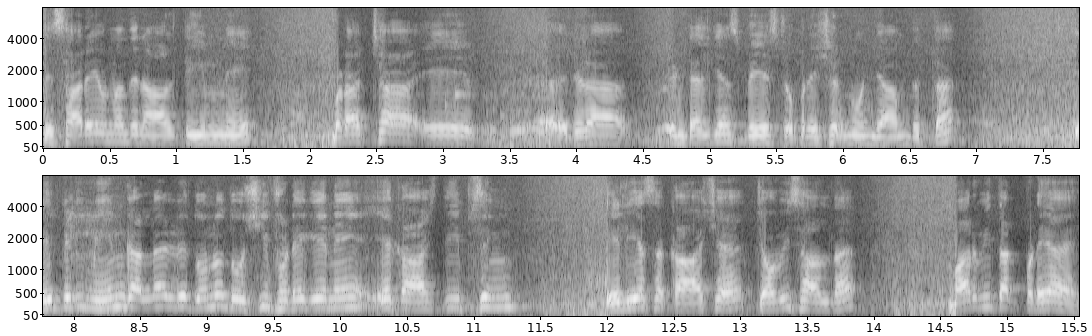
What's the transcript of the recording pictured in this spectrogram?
ਤੇ ਸਾਰੇ ਉਹਨਾਂ ਦੇ ਨਾਲ ਟੀਮ ਨੇ ਬੜਾ ਅੱਛਾ ਇਹ ਜਿਹੜਾ ਇੰਟੈਲੀਜੈਂਸ ਬੇਸਡ ਆਪਰੇਸ਼ਨ ਨੂੰ ਅੰਜਾਮ ਦਿੱਤਾ। ਇਹ ਜਿਹੜੀ ਮੇਨ ਗੱਲ ਹੈ, ਜਿਹੜੇ ਦੋਨੋਂ ਦੋਸ਼ੀ ਫੜੇ ਗਏ ਨੇ, ਇਹ ਆਕਾਸ਼ਦੀਪ ਸਿੰਘ, ਏਲੀਅਸ ਆਕਾਸ਼ ਹੈ 24 ਸਾਲ ਦਾ 12ਵੀਂ ਤੱਕ ਪੜ੍ਹਿਆ ਹੈ।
